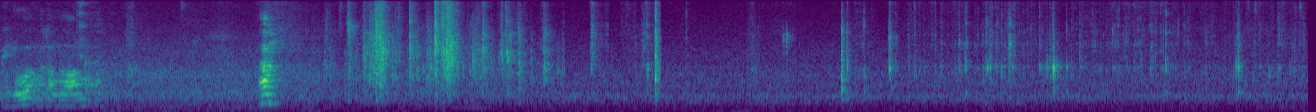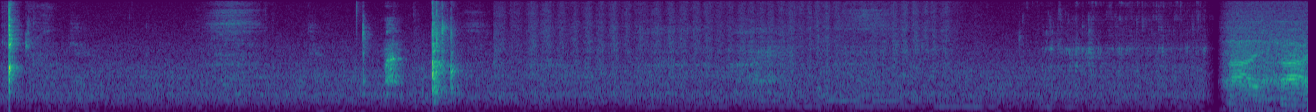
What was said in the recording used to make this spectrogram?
ไม่รู้ว่าต้องร้องนะอะตาย ตาย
